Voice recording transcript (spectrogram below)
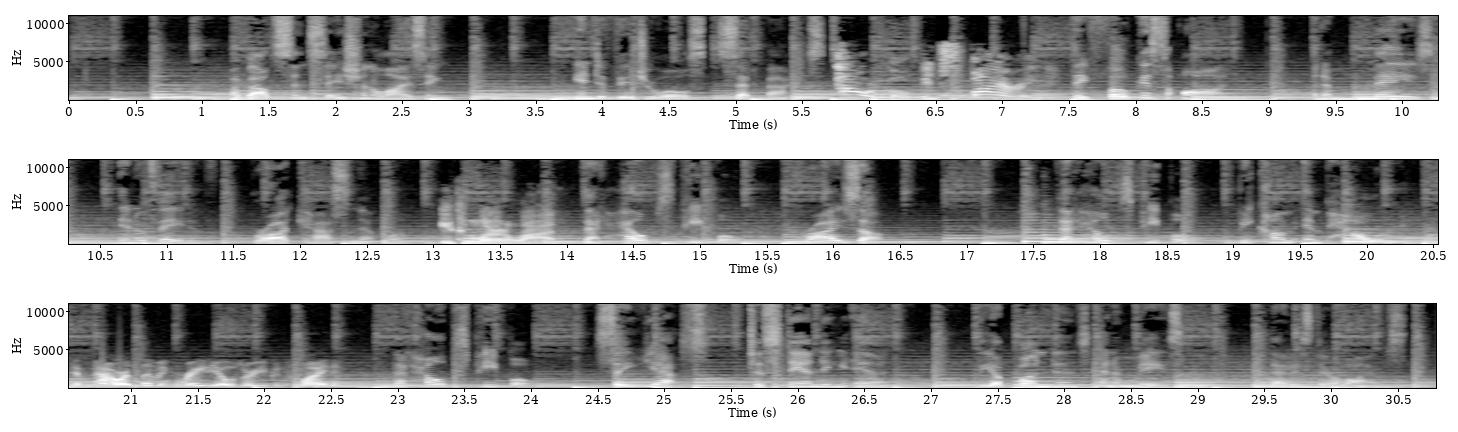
about sensationalizing individuals' setbacks. Powerful, inspiring. They focus on an amazing, innovative broadcast network. You can learn a lot. That helps people rise up, that helps people become empowered. Empowered Living Radio is where you can find it. That helps people say yes to standing in the abundance and amazement that is their lives.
